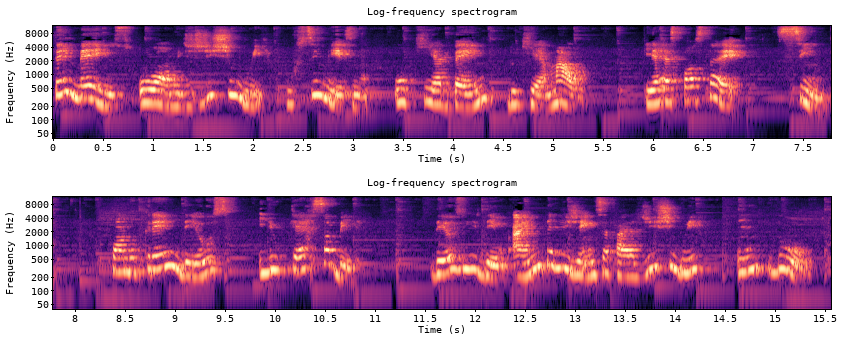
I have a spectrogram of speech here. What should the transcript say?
Tem meios o homem de distinguir por si mesmo o que é bem do que é mal? E a resposta é sim, quando crê em Deus e o quer saber. Deus lhe deu a inteligência para distinguir um do outro.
